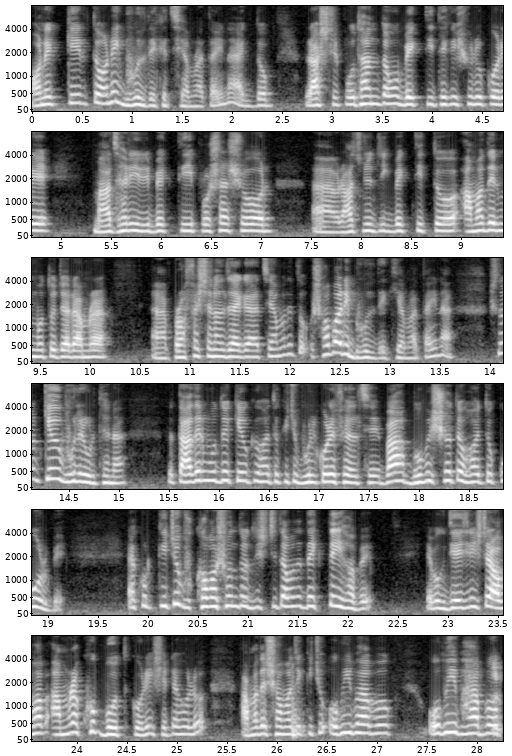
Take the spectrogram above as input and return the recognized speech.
অনেকের তো অনেক ভুল দেখেছি আমরা তাই না? একদম রাষ্ট্রের প্রধানতম ব্যক্তি থেকে শুরু করে মাঝারির ব্যক্তি প্রশাসন রাজনৈতিক ব্যক্তিত্ব আমাদের মতো যারা আমরা প্রফেশনাল জায়গা আছে আমাদের তো সবারই ভুল দেখি আমরা তাই না? সুতরাং কেউ ভুলের ঊর্ধ্বে না। তো তাদের মধ্যে কেউ কেউ হয়তো কিছু ভুল করে ফেলছে বা ভবিষ্যতে হয়তো করবে। এখন কিছু ক্ষমাসুন্দর দৃষ্টিতে আমাদের দেখতেই হবে এবং যে জিনিসটার অভাব আমরা খুব বোধ করি সেটা হলো আমাদের সমাজে কিছু অভিভাবক অভিভাবক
